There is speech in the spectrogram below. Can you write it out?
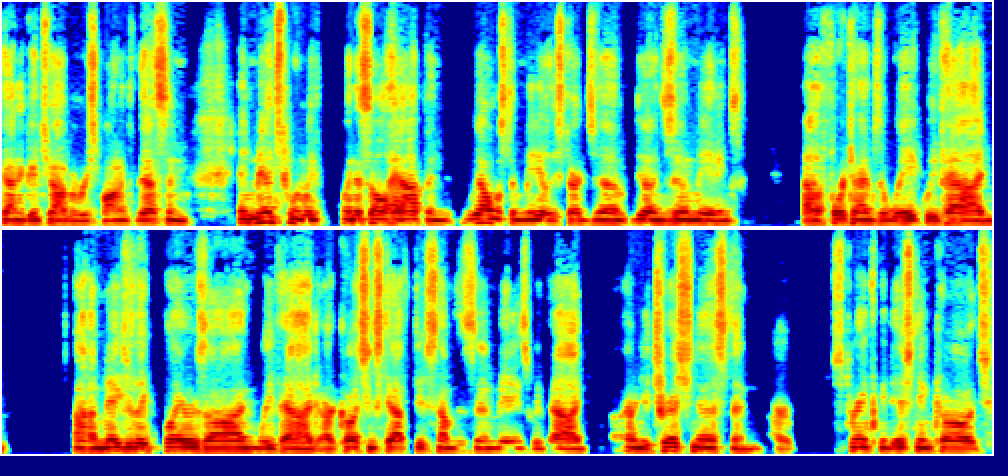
done a good job of responding to this. And and Mitch, when we when this all happened, we almost immediately started Zoom, doing Zoom meetings uh, four times a week. We've had uh, major league players on. We've had our coaching staff do some of the Zoom meetings. We've had our nutritionist and our strength conditioning coach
